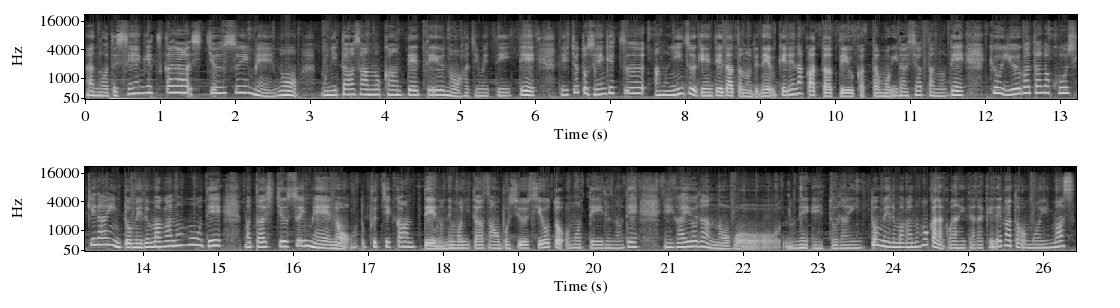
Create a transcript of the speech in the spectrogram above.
あの私先月から市中水明のモニターさんの鑑定っていうのを始めていてでちょっと先月あの人数限定だったのでね受けれなかったっていう方もいらっしゃったので今日夕方の公式 LINE とメルマガの方でまた市中水明のプチ鑑定のねモニターさんを募集しようと思っているので、えー概要欄の方のね、えー、と LINE とメルマガの方からご覧いただければばと思います。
